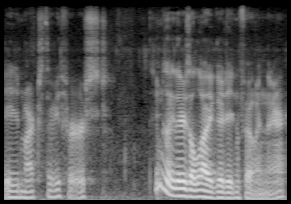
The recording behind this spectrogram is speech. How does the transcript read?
dated March 31st. Seems like there's a lot of good info in there.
